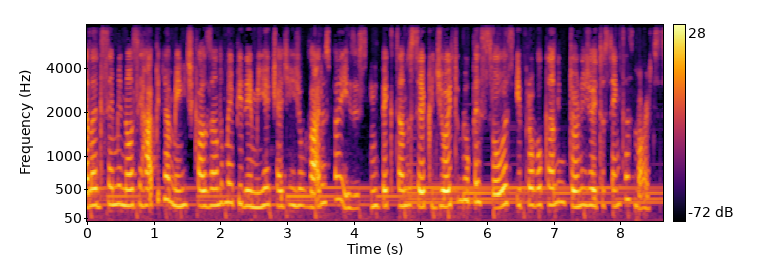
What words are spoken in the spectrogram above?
ela disseminou-se rapidamente, causando uma epidemia que atingiu vários países, infectando cerca de 8 mil pessoas e provocando em torno de 800 mortes.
